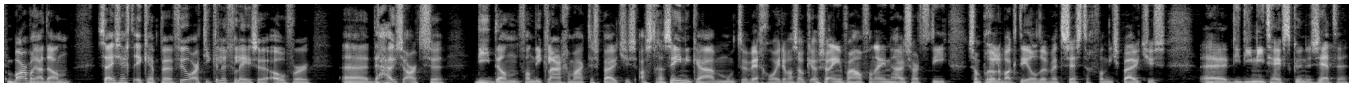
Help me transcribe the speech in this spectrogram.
Barbara dan, zij zegt, ik heb eh, veel artikelen gelezen over de huisartsen die dan van die klaargemaakte spuitjes AstraZeneca moeten weggooien. Er was ook zo één verhaal van één huisarts die zo'n prullenbak deelde met 60 van die spuitjes eh, die die niet heeft kunnen zetten.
